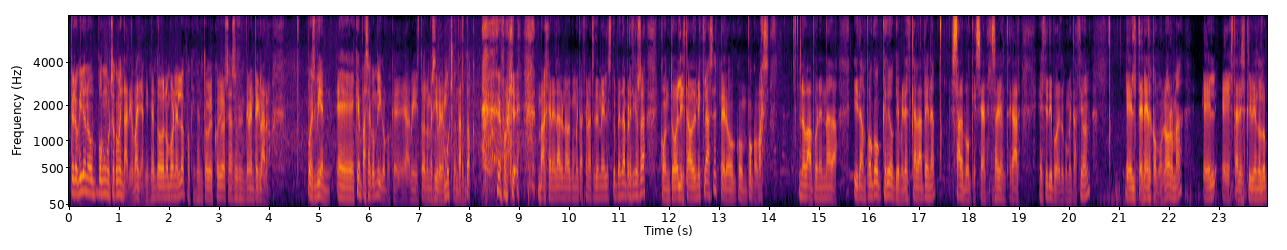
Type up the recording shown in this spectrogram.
Pero que yo no pongo muchos comentarios, vaya, que intento no ponerlos porque intento que el código sea suficientemente claro. Pues bien, eh, ¿qué pasa conmigo? Porque a mí esto no me sirve de mucho en Darkdoc, porque va a generar una documentación HTML estupenda, preciosa, con todo el listado de mis clases, pero con poco más. No va a poner nada y tampoco creo que merezca la pena, salvo que sea necesario entregar este tipo de documentación, el tener como norma el estar escribiendo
